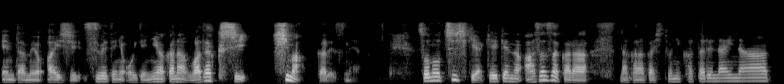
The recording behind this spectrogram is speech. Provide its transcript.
エンタメを愛し、すべてにおいてにわかな私、ひまがですね、その知識や経験の浅さから、なかなか人に語れないなーっ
